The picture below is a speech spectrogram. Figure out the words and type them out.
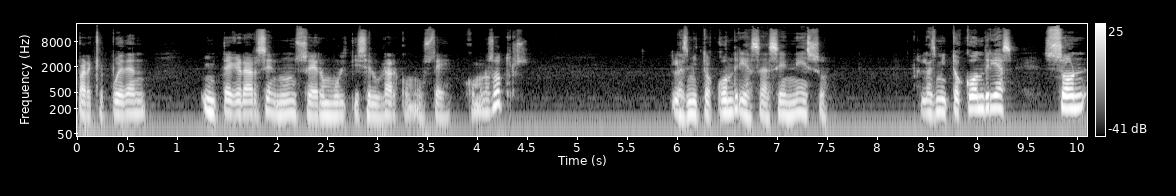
para que puedan integrarse en un ser multicelular como usted, como nosotros. Las mitocondrias hacen eso. Las mitocondrias son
